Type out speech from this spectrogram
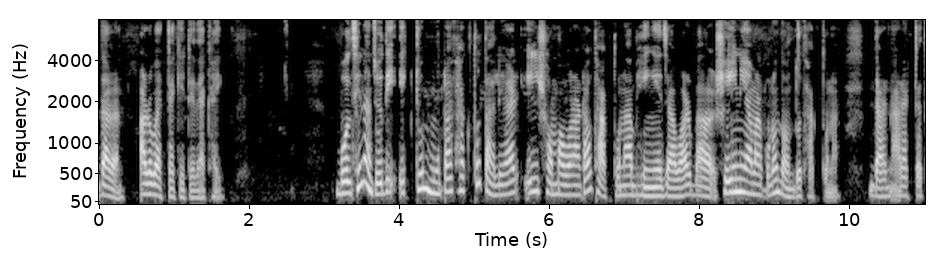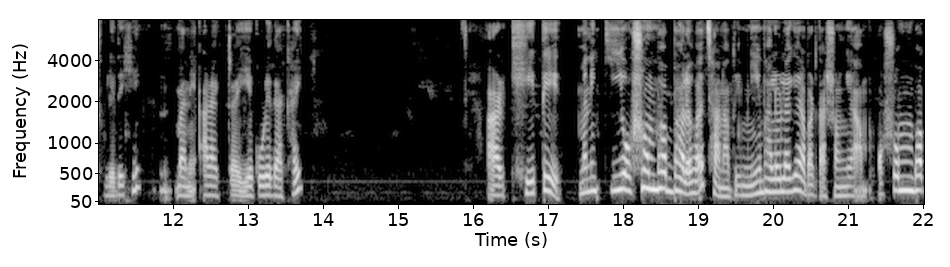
দাঁড়ান, আরও একটা কেটে দেখাই। বলছি না, যদি একটু মোটা থাকতো তাহলে আর এই সম্ভাবনাটাও থাকতো না ভেঙে যাওয়ার বা সেই নিয়ে আমার কোনো দ্বন্দ্ব থাকতো না। দাঁড়ান, আর একটা তুলে দেখি মানে আর একটা ইয়ে করে দেখাই। আর খেতে মানে কি অসম্ভব ভালো হয়, ছানা তো এমনিই ভালো লাগে, আবার তার সঙ্গে আম, অসম্ভব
